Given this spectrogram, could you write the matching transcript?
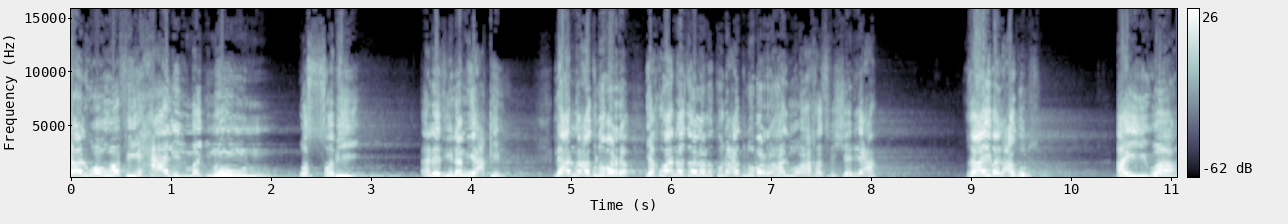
قال وهو في حال المجنون والصبي الذي لم يعقل. لأنه عقله برا. يا أخوانا زول لما يكون عقله برا هل مؤاخذ في الشريعة؟ غايب العقل. أيوة.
